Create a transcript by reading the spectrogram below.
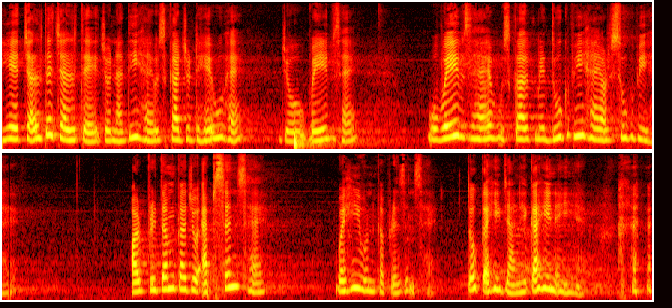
ये चलते चलते जो नदी है, उसका जो ढेऊ है, जो वेव्स है, वो वेव्स है, उसका में दुख भी है और सुख भी है। और प्रीतम का जो एब्सेंस है, वही उनका प्रेजेंस है। तो कहीं जाने का ही नहीं है।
